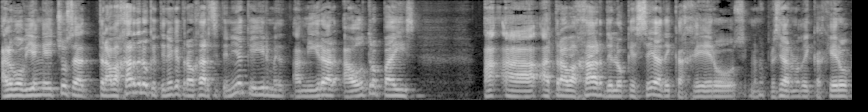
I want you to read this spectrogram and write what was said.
algo bien hecho, o sea, trabajar de lo que tenía que trabajar, si tenía que irme a migrar a otro país a, a- a trabajar de lo que sea, de cajero, sin menospreciar, ¿no? De cajero,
